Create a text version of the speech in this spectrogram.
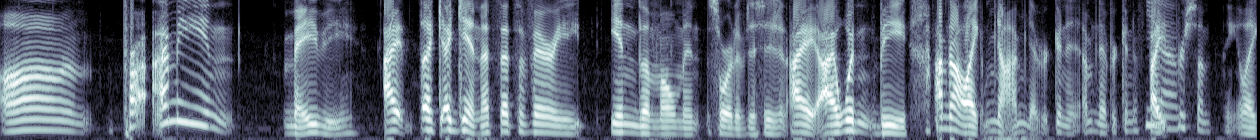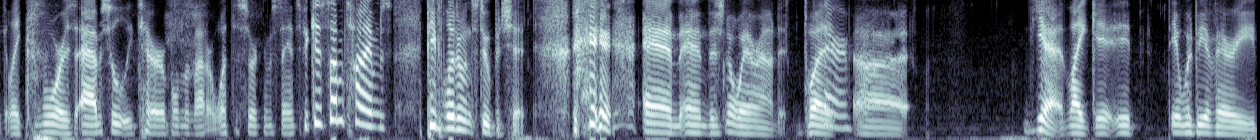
Um, pro- I mean, maybe. I like again. That's that's a very in the moment sort of decision. I I wouldn't be. I'm not like no. I'm never gonna. I'm never gonna fight Yeah. for something. Like like war is absolutely terrible no matter what the circumstance. Because sometimes people are doing stupid shit, and and there's no way around it. But Fair. uh, yeah, like it it, it would be a very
